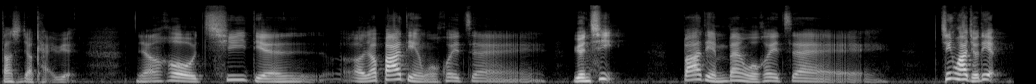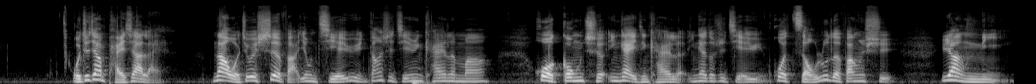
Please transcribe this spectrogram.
当时叫凯悦，然后七点呃，然后八点我会在远气，八点半我会在金华酒店，我就这样排下来，那我就会设法用捷运，当时捷运开了吗？或公车应该已经开了，应该都是捷运或走路的方式。让你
